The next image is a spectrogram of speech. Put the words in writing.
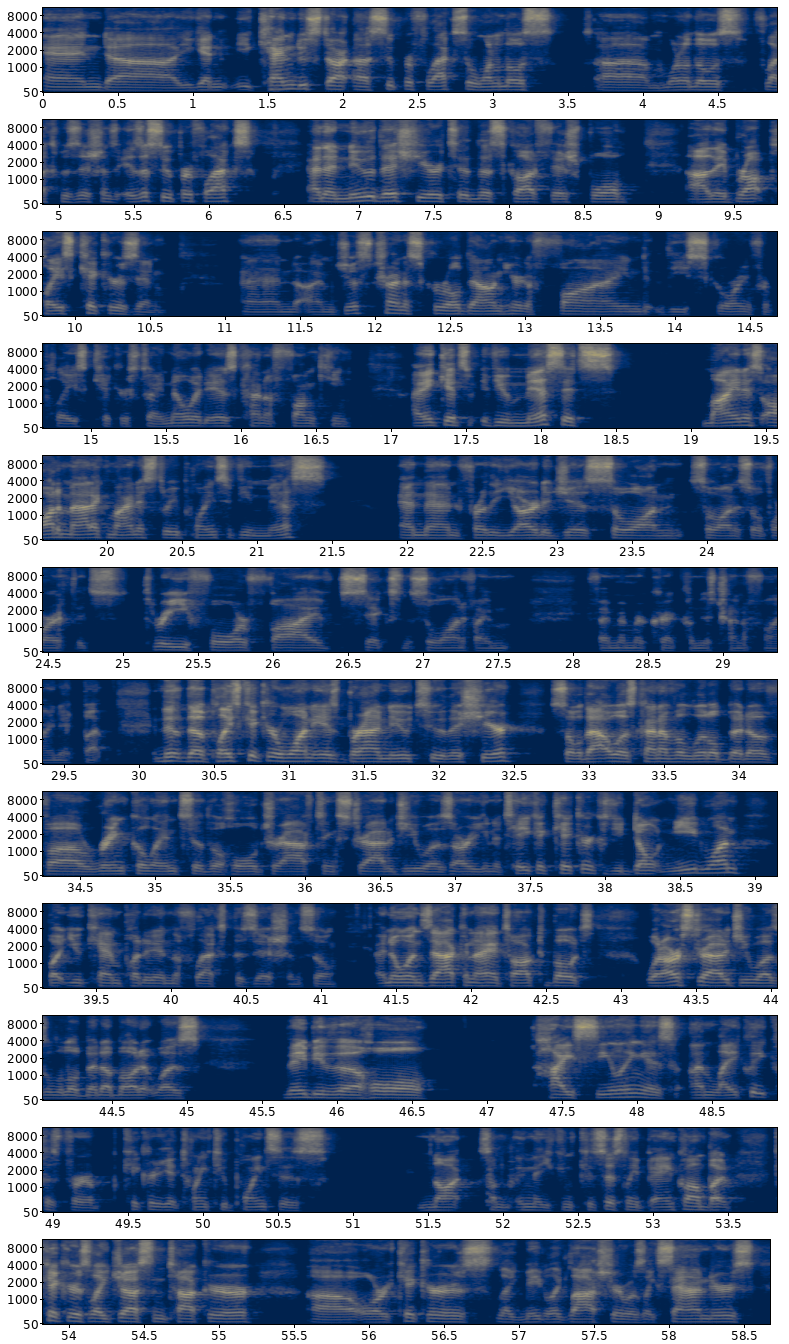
and uh, you get you can do start a super flex. So one of those um, one of those flex positions is a super flex, and then new this year to the Scott Fish Bowl, uh, they brought place kickers in, and I'm just trying to scroll down here to find the scoring for place kickers. So I know it is kind of funky. I think it's if you miss, it's minus automatic minus three points if you miss and then for the yardages so on so on and so forth it's three four five six and so on if i'm if i remember correctly i'm just trying to find it but the, the place kicker one is brand new to this year so that was kind of a little bit of a wrinkle into the whole drafting strategy was are you going to take a kicker? Because you don't need one but you can put it in the flex position so i know when zach and i had talked about what our strategy was a little bit about it was maybe the whole high ceiling is unlikely because for a kicker to get 22 points is not something that you can consistently bank on. But kickers like Justin Tucker uh, or kickers like maybe like last year was like Sanders,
